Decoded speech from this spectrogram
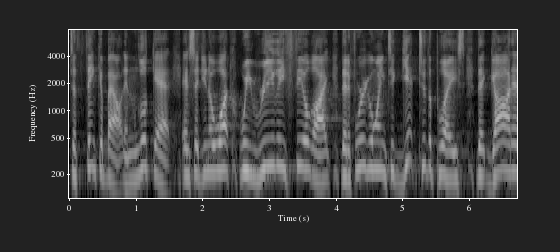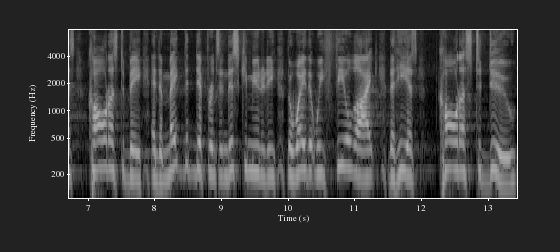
to think about and look at and said, you know what? We really feel like that if we're going to get to the place that God has called us to be and to make the difference in this community the way that we feel like that He has called us to do,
